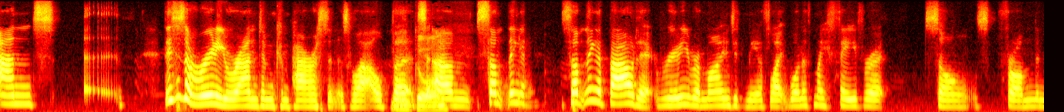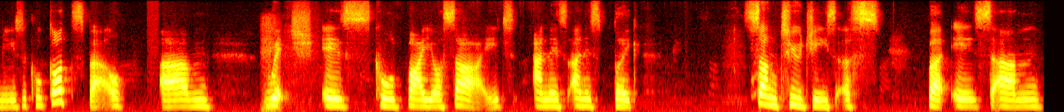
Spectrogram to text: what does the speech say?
and uh, this is a really random comparison as well, but um, something something about it really reminded me of like one of my favorite songs from the musical Godspell, um, which is called "By Your Side" and is and is like sung to Jesus, but is um,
